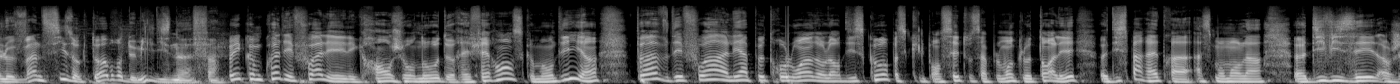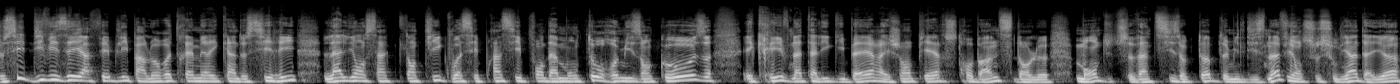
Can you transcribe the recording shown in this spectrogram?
le 26 octobre 2019. Oui, comme quoi des fois les, grands journaux de référence, comme on dit, hein, peuvent des fois aller un peu trop loin dans leur discours parce qu'ils pensaient tout simplement que l'OTAN allait euh, disparaître à, ce moment-là. Euh, divisé, alors je cite, divisé et affaibli par le retrait américain de Syrie, l'Alliance Atlantique voit ses principes fondamentaux remis en cause, écrivent Nathalie Guibert et Jean-Pierre Strobans dans Le Monde ce 26 octobre 2019. Et on se souvient d'ailleurs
